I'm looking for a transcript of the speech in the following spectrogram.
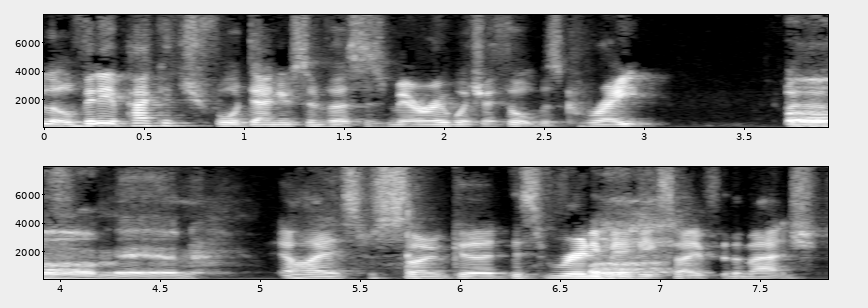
little video package for Danielson versus Miro, which I thought was great. Oh man. oh, this was so good. This really made me excited for the match.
